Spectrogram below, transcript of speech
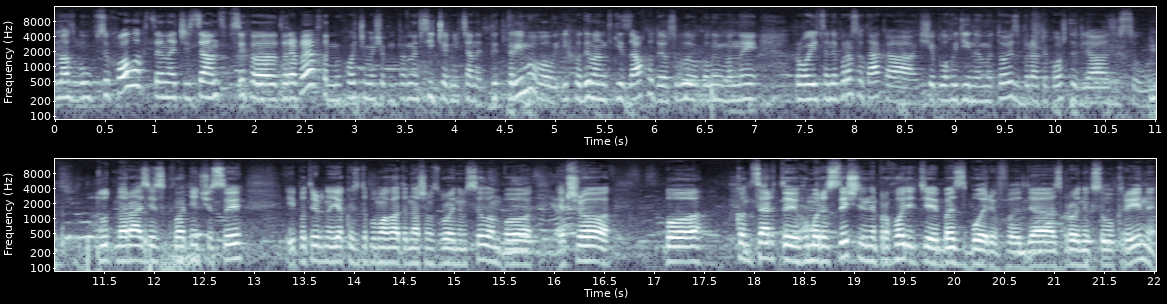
у нас був психолог, це наче сеанс психотерапевта. Ми хочемо, щоб напевно всі чернівчани підтримували і ходили на такі заходи, особливо коли вони проводяться не просто так, а ще благодійною метою збирати кошти для ЗСУ. Тут наразі складні часи, і потрібно якось допомагати нашим збройним силам. Бо якщо бо концерти гумористичні не проходять без зборів для збройних сил України,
